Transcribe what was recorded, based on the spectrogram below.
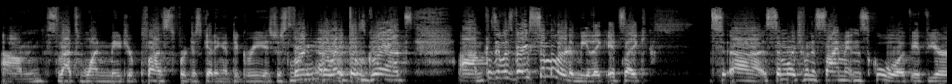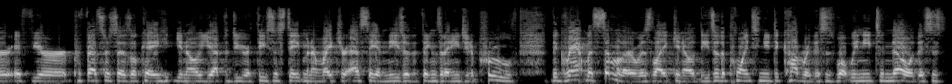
Um, so that's one major plus for just getting a degree is just learning how to write those grants. Um, cause it was very similar to me. Like, it's like, uh, similar to an assignment in school. If, if your if your professor says, okay, you know, you have to do your thesis statement and write your essay, and these are the things that I need you to prove. The grant was similar. It was like, you know, these are the points you need to cover. This is what we need to know. This is,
